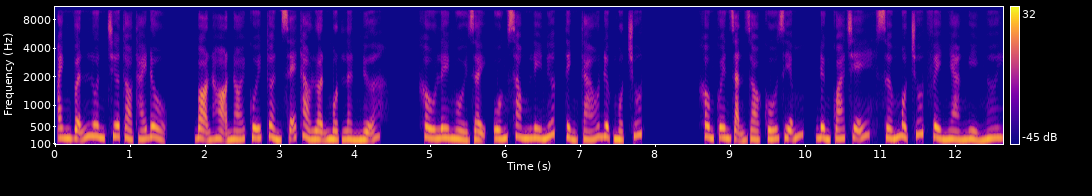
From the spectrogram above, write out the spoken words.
Anh vẫn luôn chưa tỏ thái độ, bọn họ nói cuối tuần sẽ thảo luận một lần nữa. Khâu Lê ngồi dậy uống xong ly nước tỉnh táo được một chút. Không quên dặn dò cố diễm, đừng quá trễ, sớm một chút về nhà nghỉ ngơi.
